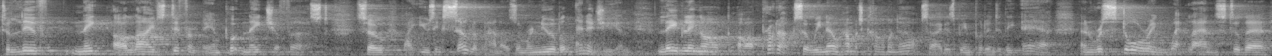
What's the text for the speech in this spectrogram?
to live nat- our lives differently and put nature first. So, like using solar panels and renewable energy and labeling our, our products so we know how much carbon dioxide is being put into the air and restoring wetlands to their,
